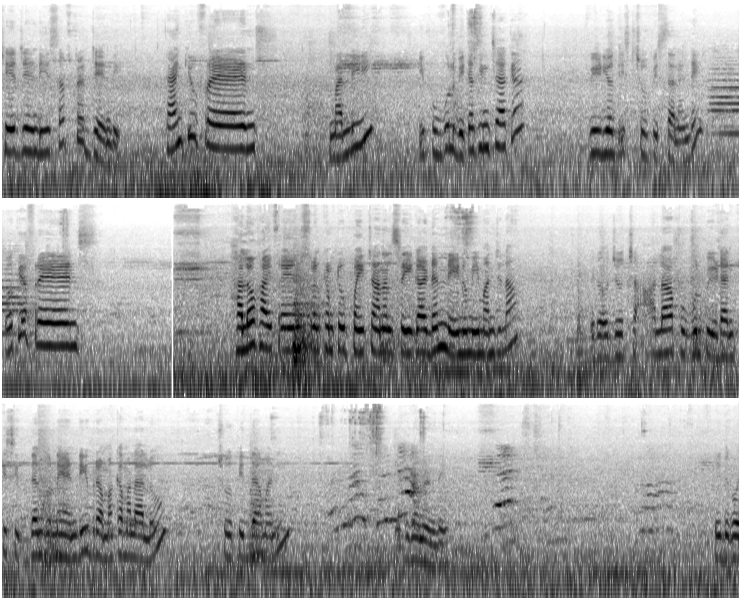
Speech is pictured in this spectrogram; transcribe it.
షేర్ చేయండి సబ్స్క్రైబ్ చేయండి. Thank you friends. మళ్ళీ ఈ పువ్వులు వికసించాక వీడియో తీసి చూపిస్తానండి. Okay friends. Hello hi friends. Welcome to my channel Shri Garden. నేను మీ మంజుల. ఈరోజు చాలా పువ్వులు పీయడానికి సిద్ధంగా ఉన్నాయండి బ్రహ్మకమలాలు. చూపిద్దామని. ఇదిగోనండి. ఇదిగో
